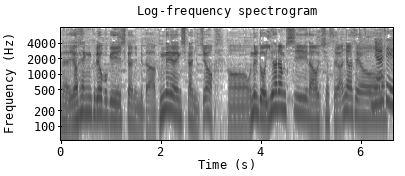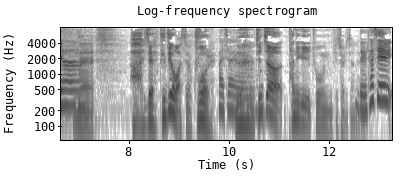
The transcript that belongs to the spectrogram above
네, 여행 그려보기 시간입니다. 국내 여행 시간이죠. 어, 오늘도 이하람 씨 나와주셨어요. 안녕하세요. 안녕하세요. 네. 아, 이제 드디어 왔어요. 9월. 맞아요. 네, 진짜 다니기 좋은 계절이잖아요. 네, 사실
